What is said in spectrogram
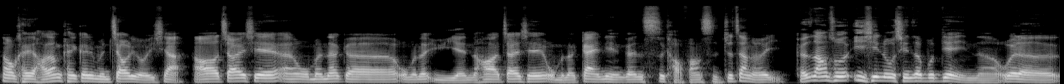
那我可以好像可以跟你们交流一下，然后教一些嗯我们那个我们的语言，然后教一些我们的概念跟思考方式，就这样而已。可是当初《异星入侵》这部电影呢，为了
